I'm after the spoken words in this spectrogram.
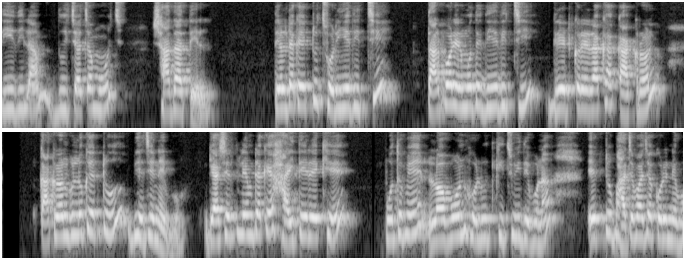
দিয়ে দিলাম দুই চা চামচ সাদা তেল। তেলটাকে একটু ছড়িয়ে দিচ্ছি, তারপর এর মধ্যে দিয়ে দিচ্ছি গ্রেড করে রাখা কাঁকরোল। কাঁকরোলগুলোকে একটু ভেজে নেব। গ্যাসের ফ্লেমটাকে হাইতে রেখে প্রথমে লবণ, হলুদ কিছুই দেব না। একটু ভাজা ভাজা করে নেব।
